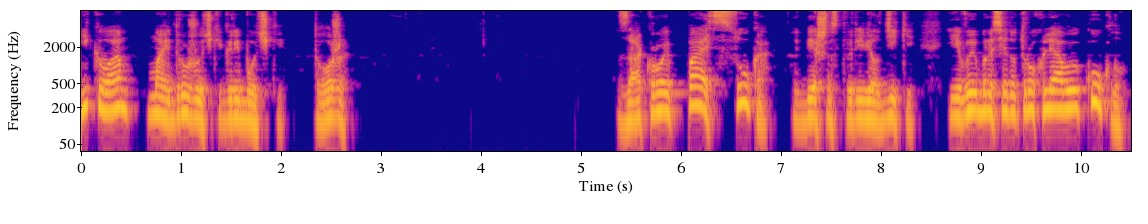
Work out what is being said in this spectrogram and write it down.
«И к вам, мои дружочки-грибочки, тоже». «Закрой пасть, сука!» — в бешенстве ревел Дикий. «И выбрось эту трухлявую куклу!»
